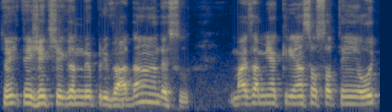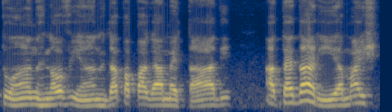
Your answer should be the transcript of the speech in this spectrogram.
Tem, tem gente chegando no meu privado, ah, Anderson, mas a minha criança só tem oito anos, nove anos, dá para pagar metade? Até daria, mas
